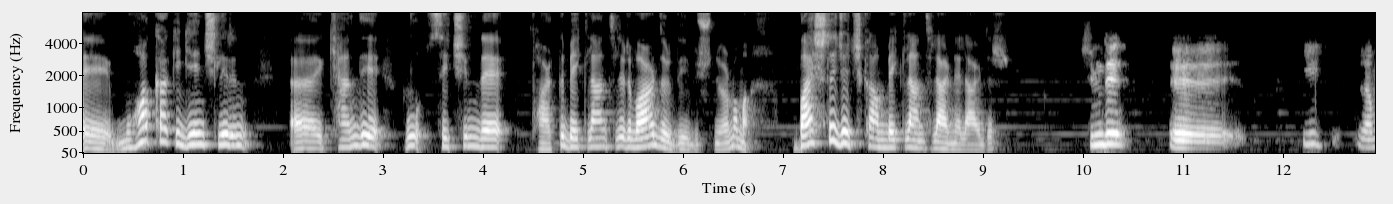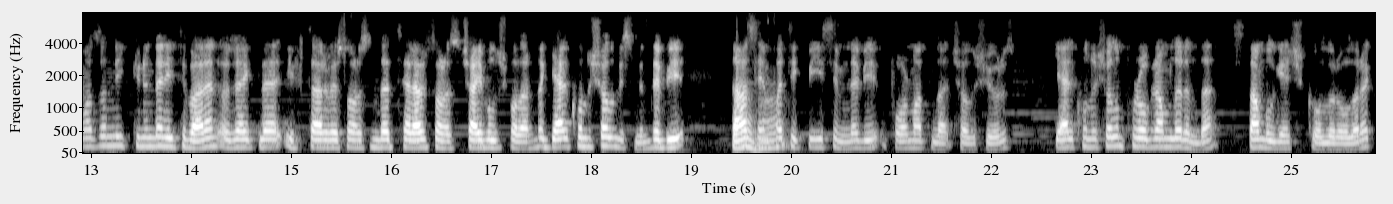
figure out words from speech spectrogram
e, muhakkak ki gençlerin e, kendi bu seçimde farklı beklentileri vardır diye düşünüyorum ama başlıca çıkan beklentiler nelerdir? Şimdi e, ilk Ramazan'ın ilk gününden itibaren özellikle iftar ve sonrasında teravih sonrası çay buluşmalarında Gel Konuşalım isminde bir daha hı hı. sempatik bir isimle bir formatla çalışıyoruz. Gel Konuşalım programlarında İstanbul Gençlik Kolları olarak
